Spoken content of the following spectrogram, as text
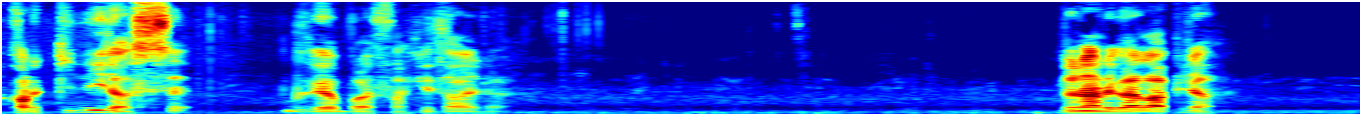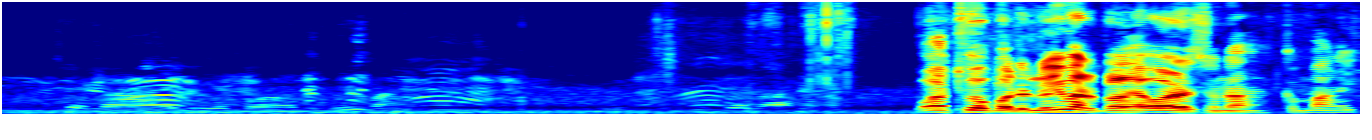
karkini lasse. Duga bara fakit aira. Dona duga lapira. Wah tua badan nui mar bla hewar suna kemalik.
